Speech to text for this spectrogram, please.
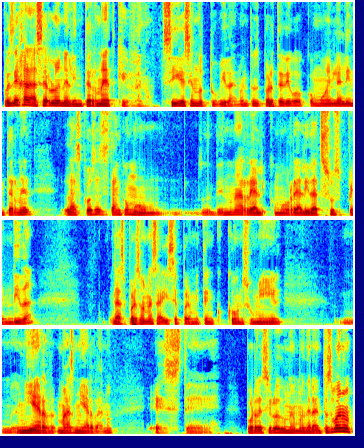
pues deja de hacerlo en el Internet, que bueno, sigue siendo tu vida, ¿no? Entonces, pero te digo, como en el Internet las cosas están como en una como realidad suspendida, las personas ahí se permiten consumir mierda, más mierda, ¿no? Este, por decirlo de una manera. Entonces, bueno,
